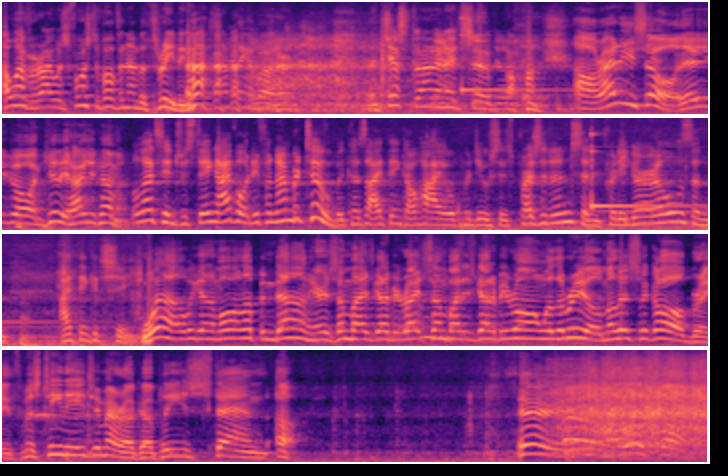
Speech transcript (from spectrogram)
However, I was forced to vote for number three because there's something about her that just got in it's a, a hunch. All righty, so there you go. And Kitty, how are you coming? Well, that's interesting. I voted for number two because I think Ohio produces presidents and pretty girls, and I think it's she. Well, we got them all up and down here. Somebody's got to be right, somebody's got to be wrong. Well, the real Melissa Galbraith, Miss Teenage America, please stand up. There you go, Melissa.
